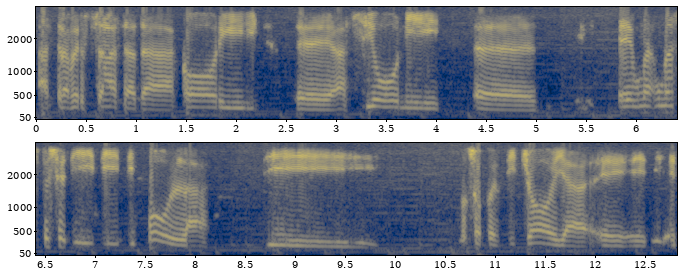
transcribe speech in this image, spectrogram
attraversata da cori, eh, azioni, eh, è una, una specie di, di, di bolla di, so, di gioia e, e, di,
